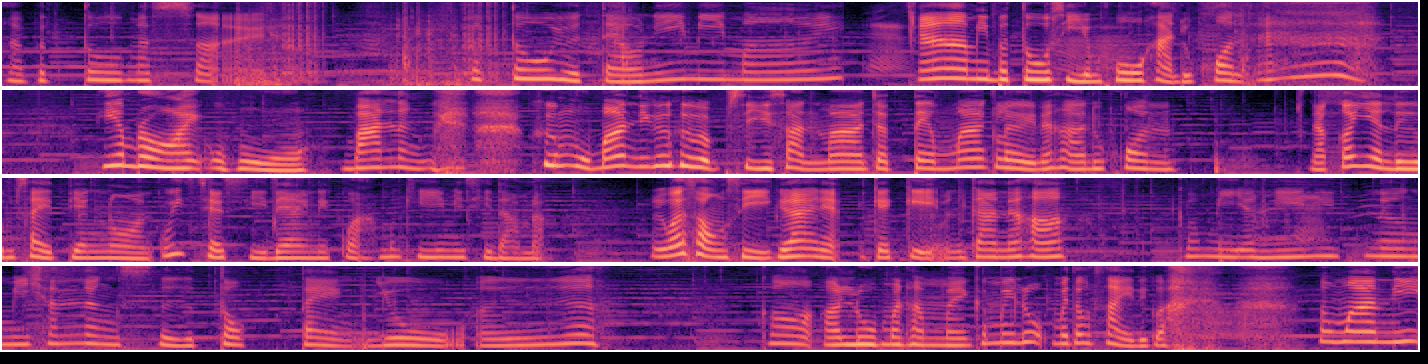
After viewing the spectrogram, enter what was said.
หาประตูมาใส่ ประตูอยู่แถวนี้มีไหมอ่า มีประตูสีชมพูค่ะทุกคน อ่า เรียบร้อย โอ้โห บ้านหนึ่ง คือหมู่บ้านนี้ก็คือแบบสีสันมาจัดเต็มมากเลยนะคะ ทุกคน แล้วก็อย่าลืมใส่เตียงนอน อุ้ยเสียสีแดงดีกว่า เมื่อกี้มีสีดำละหรือว่าสองสีก็ได้เนี่ย เก๋ๆเหมือนกันนะคะ ก็มีอันนี้นิดนึง มีชั้นหนังสือตก แต่งอยู่ เออ ก็เอารูมมาทำไมก็ไม่รู้ไม่ต้องใส่ดีกว่า ประมาณนี้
